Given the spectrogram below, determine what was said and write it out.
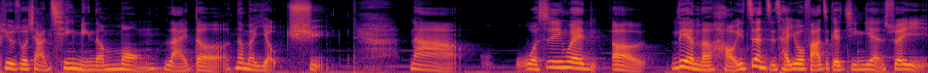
譬如说，像清明的梦来的那么有趣，那我是因为呃练了好一阵子才诱发这个经验，所以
